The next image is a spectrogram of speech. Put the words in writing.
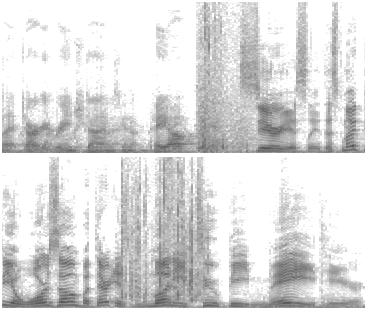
that target range time is gonna pay off. Seriously, this might be a war zone, but there is money to be made here.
